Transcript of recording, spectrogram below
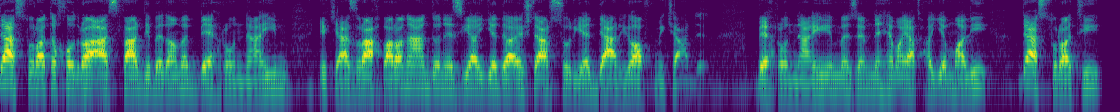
دستورات خود را از فردی به نام بهرون نعیم یکی از رهبران اندونزیایی داعش در سوریه دریافت می کرده. بهرون نعیم ضمن حمایت های مالی دستوراتی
